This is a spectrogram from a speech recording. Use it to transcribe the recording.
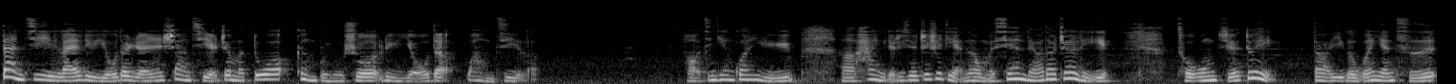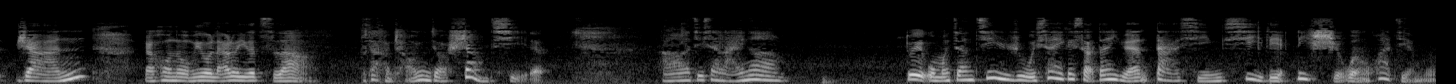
淡季来旅游的人尚且这么多，更不用说旅游的旺季了。好，今天关于呃汉语的这些知识点呢，我们先聊到这里。从绝对到一个文言词然，然后呢，我们又来了一个词啊，不太很常用，叫尚且。好，接下来呢？对，我们将进入下一个小单元——大型系列历史文化节目。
